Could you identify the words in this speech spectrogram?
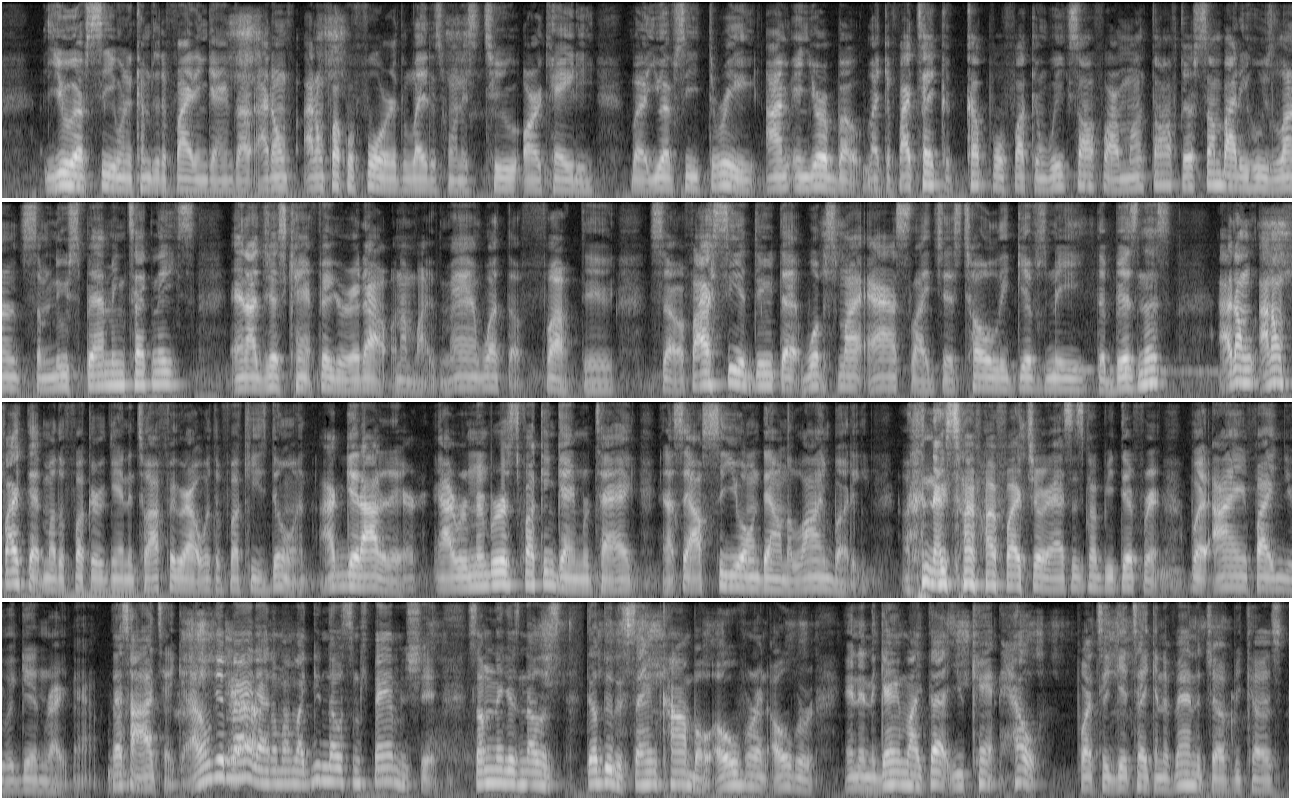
UFC when it comes to the fighting games. I, I don't I don't fuck with 4, the latest one is too arcadey. But UFC 3, I'm in your boat. Like if I take a couple fucking weeks off or a month off, there's somebody who's learned some new spamming techniques and I just can't figure it out. And I'm like, man, what the fuck, dude? So if I see a dude that whoops my ass, like just totally gives me the business, I don't I don't fight that motherfucker again until I figure out what the fuck he's doing. I get out of there. And I remember his fucking gamer tag and I say, I'll see you on down the line, buddy. next time I fight your ass, it's gonna be different. But I ain't fighting you again right now. That's how I take it. I don't get mad at them. I'm like, you know, some spam and shit. Some niggas know this. They'll do the same combo over and over. And in a game like that, you can't help but to get taken advantage of because,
